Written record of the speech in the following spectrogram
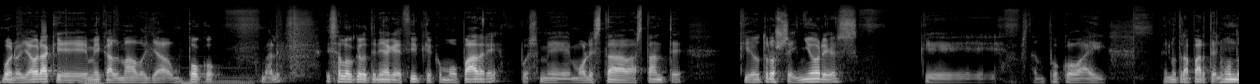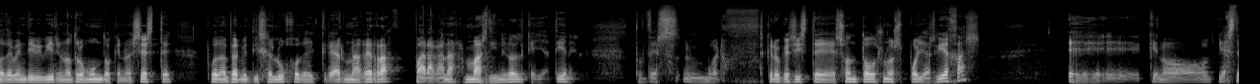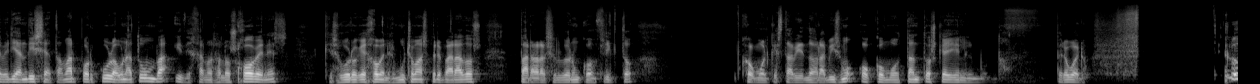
Bueno, y ahora que me he calmado ya un poco, ¿vale? Es algo que lo tenía que decir, que como padre, pues me molesta bastante que otros señores que están un poco ahí en otra parte del mundo, deben de vivir en otro mundo que no es este, puedan permitirse el lujo de crear una guerra para ganar más dinero del que ya tienen. Entonces, bueno, creo que existe, son todos unos pollas viejas, eh, que no ya deberían irse a tomar por culo a una tumba y dejarnos a los jóvenes, que seguro que hay jóvenes mucho más preparados para resolver un conflicto como el que está viendo ahora mismo o como tantos que hay en el mundo. Pero bueno,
